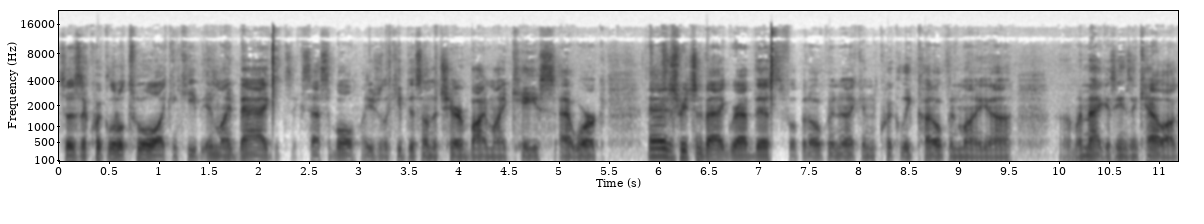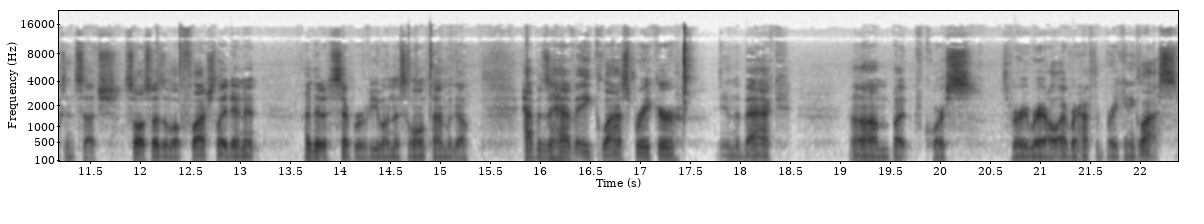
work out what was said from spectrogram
So there's a quick little tool I can keep in my bag. It's accessible. I usually keep this on the chair by my case at work. And I just reach in the bag, grab this, flip it open, and I can quickly cut open my uh, uh, my magazines and catalogs and such. This also has a little flashlight in it. I did a separate review on this a long time ago. Happens to have a glass breaker in the back. Um, but of course, it's very rare I'll ever have to break any glass.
